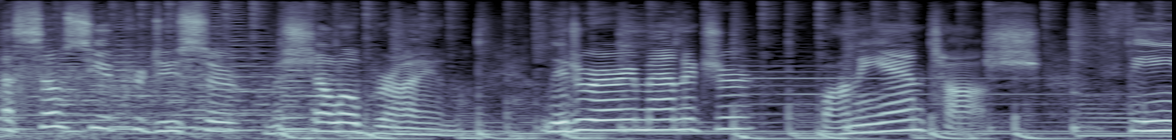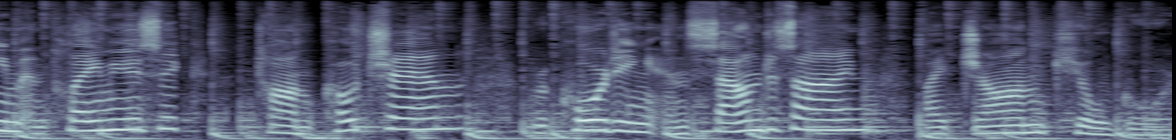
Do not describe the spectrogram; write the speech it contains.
Associate producer, Michelle O'Brien. Literary manager, Bonnie Antosh. Theme and play music, Tom Cochan. Recording and sound design by John Kilgore.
